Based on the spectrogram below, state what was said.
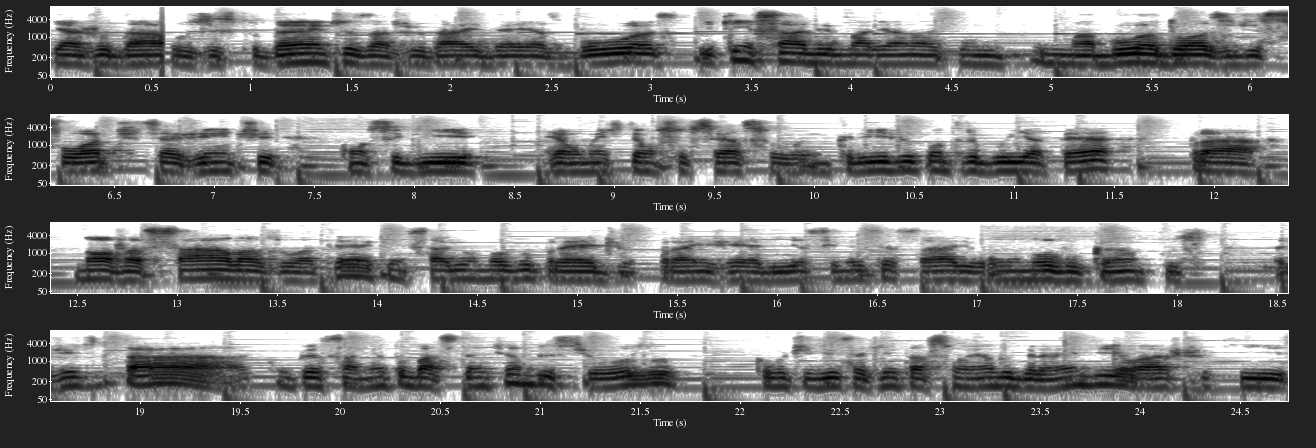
e ajudar os estudantes, ajudar ideias boas. E quem sabe, Mariana, com uma boa dose de sorte, se a gente conseguir realmente ter um sucesso incrível, contribuir até para novas salas ou até, quem sabe, um novo prédio para engenharia, se necessário, um novo campus. A gente está com um pensamento bastante ambicioso, como te disse, a gente está sonhando grande eu acho que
